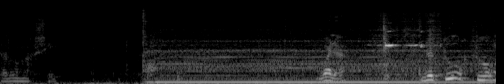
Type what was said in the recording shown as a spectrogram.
Ça doit marcher. Voilà. Le tour tourne.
